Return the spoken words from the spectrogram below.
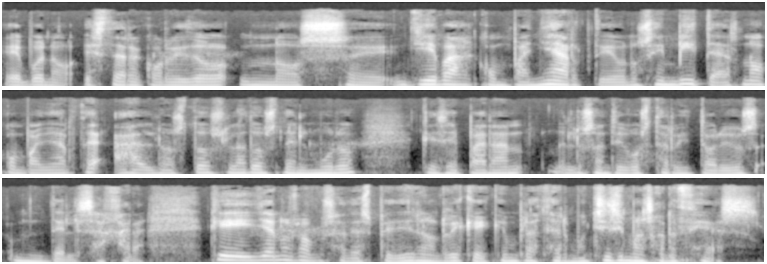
eh, bueno, este recorrido nos eh, lleva a acompañarte o nos invitas, ¿no? a acompañarte a los dos lados del muro que separan los antiguos territorios del Sahara. Que ya nos vamos a despedir, Enrique, que un placer. Muchísimas gracias.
